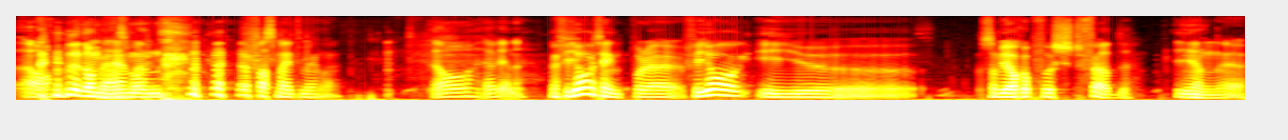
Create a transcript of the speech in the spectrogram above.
ja, Eller de är nej, men, Fast man inte menar det. ja, jag vet inte. Men för jag har tänkt på det här, för jag är ju som Jakob först född i, Mm. en, eh,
